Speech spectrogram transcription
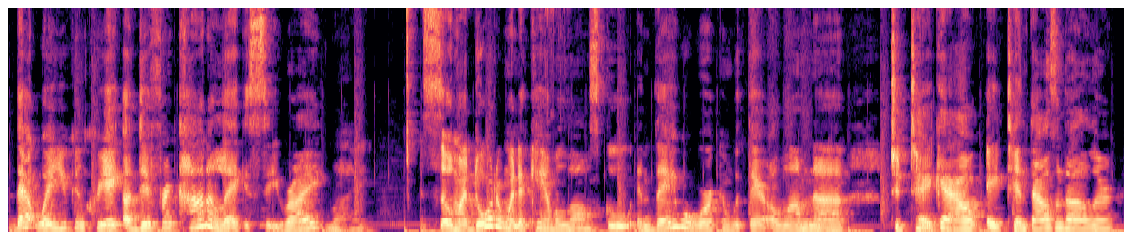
that way you can create a different kind of legacy, right? Right. So my daughter went to Campbell Law School and they were working with their alumni to take out a ten thousand dollar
